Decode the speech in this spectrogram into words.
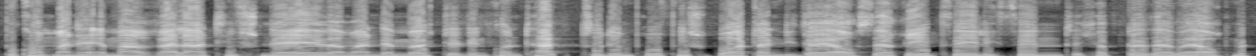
bekommt man ja immer relativ schnell, wenn man denn möchte, den Kontakt zu den Profisportlern, die da ja auch sehr redselig sind. Ich habe da selber ja auch mit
